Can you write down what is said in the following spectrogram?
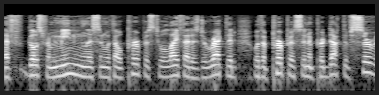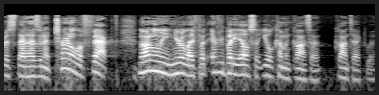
that f- goes from meaningless and without purpose to a life that is directed with a purpose and a productive service that has an eternal effect, not only in your life, but everybody else that you'll come in contact, contact with.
